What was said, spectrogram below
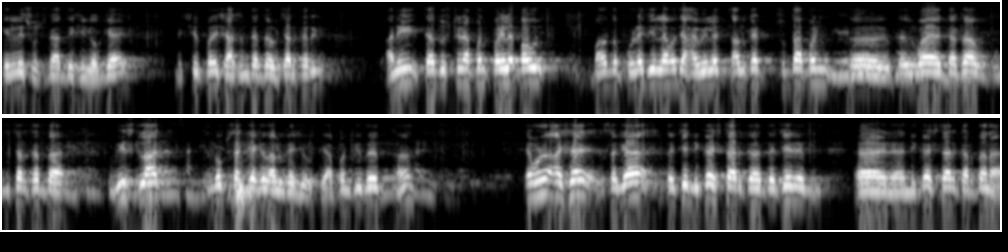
केलेली सूचना अतिशय योग्य आहे. निश्चितपणे शासन त्याचा विचार करेल. आणि त्या दृष्टीने आपण पहिलं पाऊल मला वाटतं पुणे जिल्ह्यामध्ये हवेली तालुक्यात सुद्धा आपण त्या- त्याचा विचार करता. वीस लाख लोकसंख्या तालुक्याची होती. आपण तिथे त्यामुळे अशा सगळ्या त्याचे निकष तयार कर त्याचे निकष तयार करताना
